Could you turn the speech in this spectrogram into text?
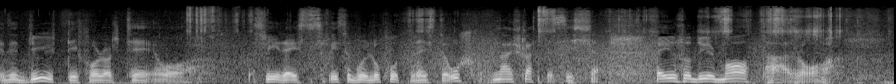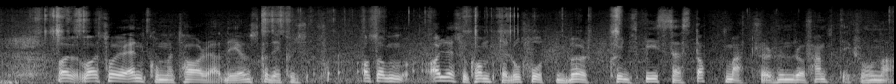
er det dyrt i forhold til å hvis vi, reiser, vi som bor i Lofoten, reiser til Oslo? Nei, slettes ikke. Det er jo så dyr mat her. og Jeg så jo en kommentar de ønska de kunne Altså, Alle som kom til Lofoten, bør kunne spise seg stappmett for 150 kroner.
